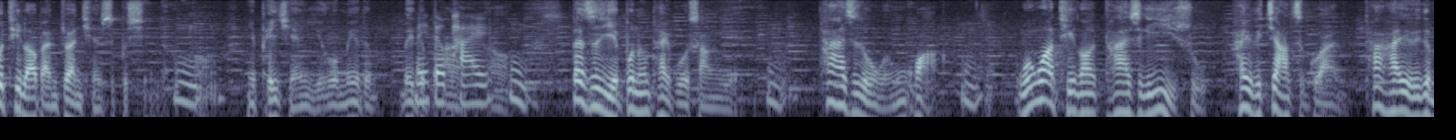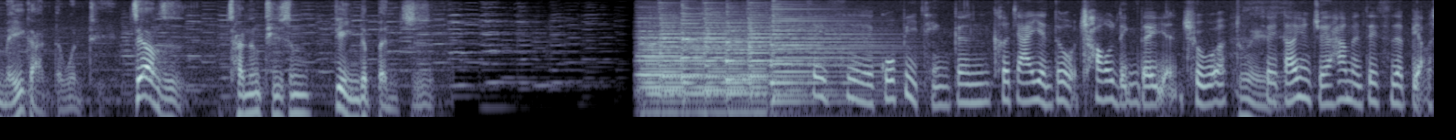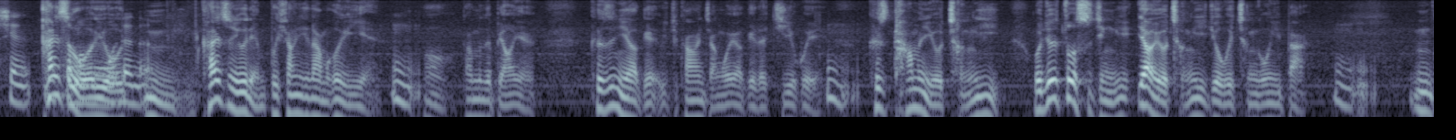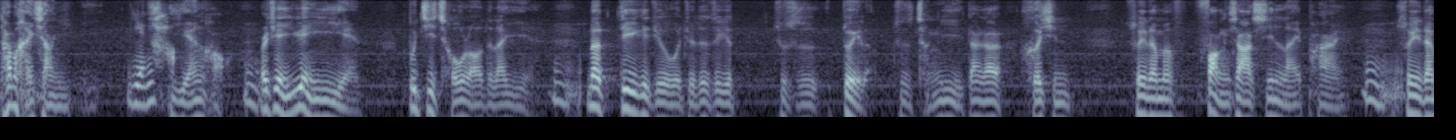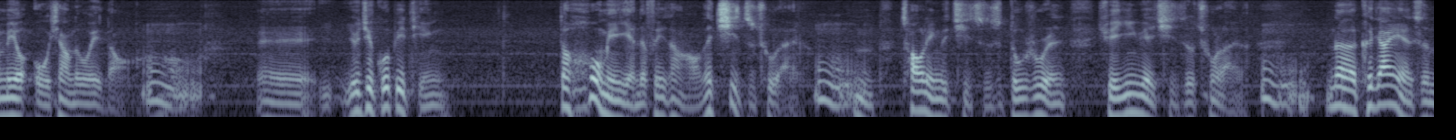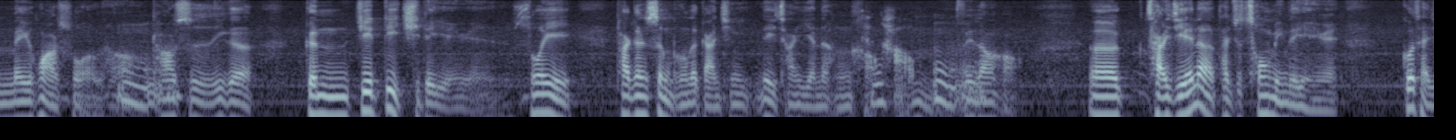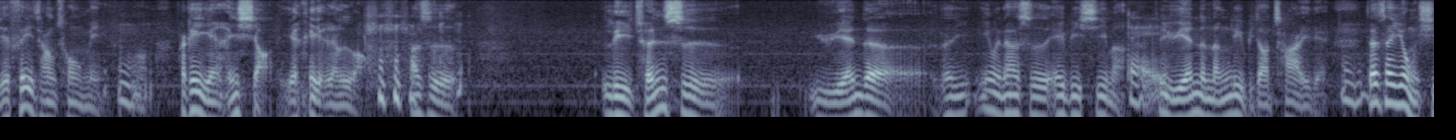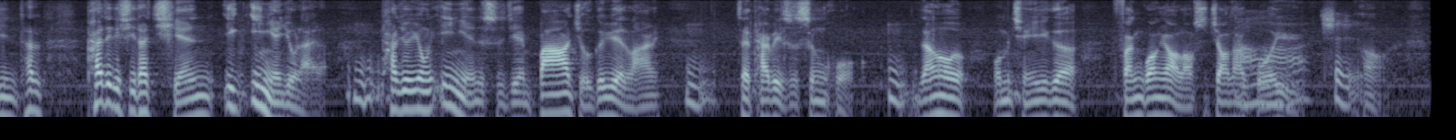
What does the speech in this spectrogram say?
不替老板赚钱是不行的。嗯，你赔钱以后没得没得拍嗯但是也不能太过商业。嗯它还是种文化。嗯文化提高，它还是个艺术，还有一个价值观，它还有一个美感的问题，这样子才能提升电影的本质。郭碧婷跟柯佳燕都有超龄的演出啊，对所以导演觉得他们这次的表现开始我有？嗯，开始有点不相信他们会演，嗯嗯，他们的表演，可是你要给，就刚刚讲过要给他机会，嗯可是他们有诚意，我觉得做事情要有诚意就会成功一半，嗯，嗯，他们很想演好，演好嗯，而且愿意演，不计酬劳的来演。嗯那第一个就我觉得这个就是对了，就是诚意，大家核心，所以他们放下心来拍，嗯所以他没有偶像的味道。嗯呃，尤其郭碧婷，到后面演的非常好，那气质出来了。嗯嗯，超龄的气质是读书人学音乐气质都出来了。嗯那柯佳嬿是没话说了哈、嗯她是一个跟接地气的演员，所以她跟盛鹏的感情那场演得很好，很好嗯，嗯非常好。呃，彩杰呢，他是聪明的演员，郭采洁非常聪明，嗯，她可以演很小，也可以很老，她是李纯是语言的，他因为他是 A B C 嘛，对。语言的能力比较差一点，嗯。但是他用心，他拍这个戏，他前一一年就来了，嗯。他就用一年的时间，八九个月来，嗯在台北市生活，嗯，然后我们请一个樊光耀老师教他国语，哦是。啊、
